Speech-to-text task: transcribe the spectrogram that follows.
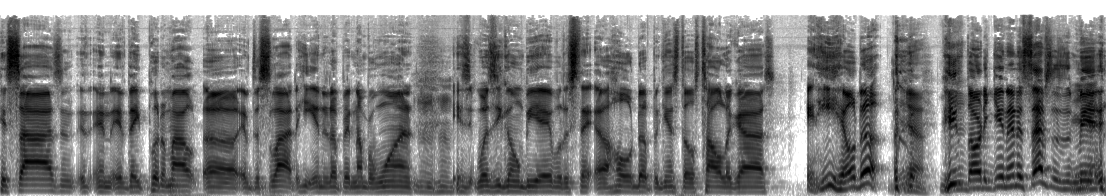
his size and, and if they put him out, uh, if the slot he ended up at number one, Mm-hmm. is was he going to be able to stay, uh, hold up against those taller guys? And he held up. Yeah. he started getting interceptions in mid.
